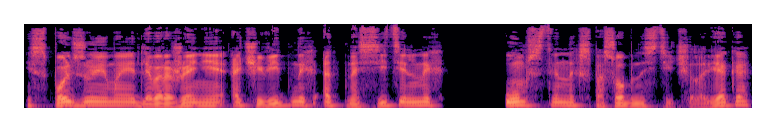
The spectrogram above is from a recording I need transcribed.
используемое для выражения очевидных относительных умственных способностей человека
